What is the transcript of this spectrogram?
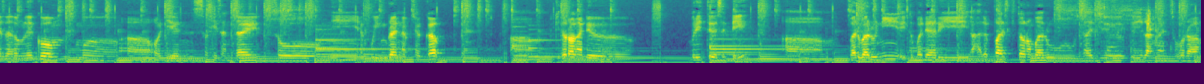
Assalamualaikum semua uh, audience Okey Santai. So ni aku Imran nak bercakap. Um, Kita orang ada berita sedih. Um, Baru-baru ni iaitu pada hari Ahad lepas Kita orang baru saja kehilangan seorang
